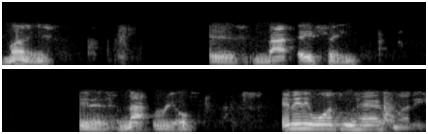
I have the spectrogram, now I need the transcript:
Money is not a thing. It is not real. And anyone who has money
